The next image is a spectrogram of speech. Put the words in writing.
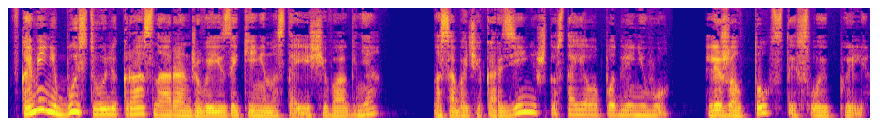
В камине буйствовали красно-оранжевые языки ненастоящего огня. На собачьей корзине, что стояла подле него, лежал толстый слой пыли.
